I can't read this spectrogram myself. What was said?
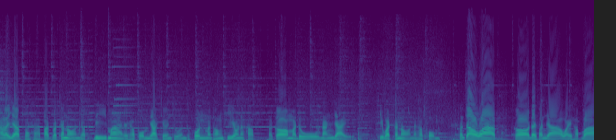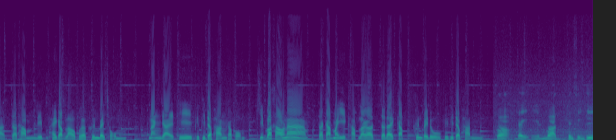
อารยสถาปัตย์วัดขนอนครับดีมากเลยครับ ผมอยากเชิญชวนทุกคนมาท่องเที่ยวนะครับ แล้วก็มาดูหนังใหญ่ที่วัดขนอนนะครับ ผม ท่านเจ้าอาวาสก็ได้สัญญาเอาไว้ครับว่าจะทำลิฟต์ให้กับเราเพื่อขึ้นไปชม หนังใหญ่ที่พิพิธภัณฑ์ครับผม คิดว่าคราวหน้าจะกลับมาอีกครับ แล้วก็จะได้กลับขึ้นไปดูพิพิธภัณฑ์ ก็ได้เห็นว่าเป็นสิ่งที่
